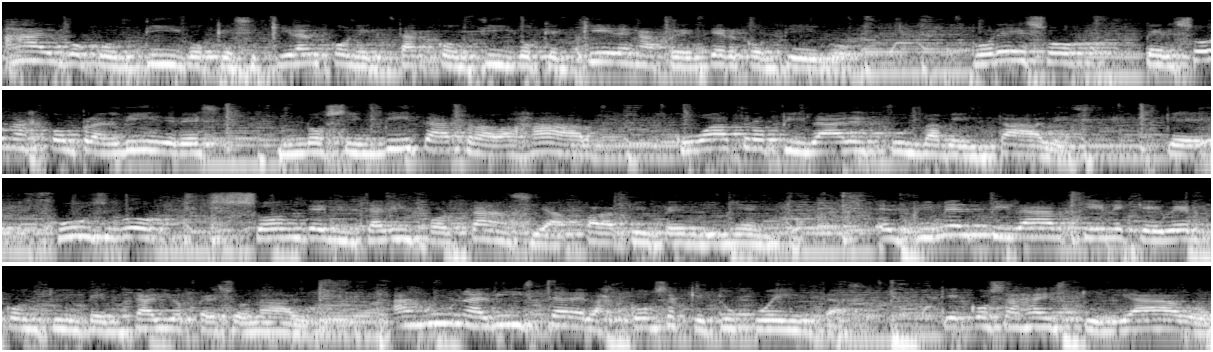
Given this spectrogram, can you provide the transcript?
algo contigo, que se quieran conectar contigo, que quieran aprender contigo. Por eso, Personas Compran Líderes nos invita a trabajar cuatro pilares fundamentales que juzgo son de vital importancia para tu emprendimiento. El primer pilar tiene que ver con tu inventario personal. Haz una lista de las cosas que tú cuentas, qué cosas has estudiado,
